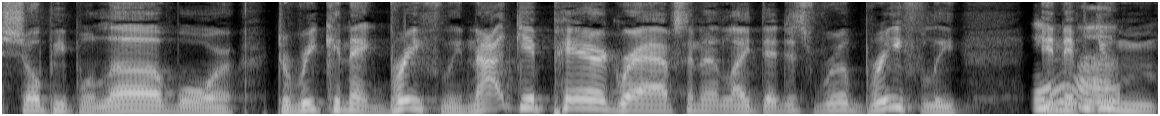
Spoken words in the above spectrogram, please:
show people love or to reconnect briefly, not get paragraphs and like that, just real briefly. Yeah. And if you,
